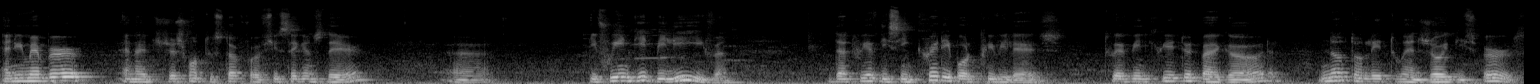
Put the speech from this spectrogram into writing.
And remember, and I just want to stop for a few seconds there. Uh, if we indeed believe that we have this incredible privilege to have been created by God, not only to enjoy this earth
